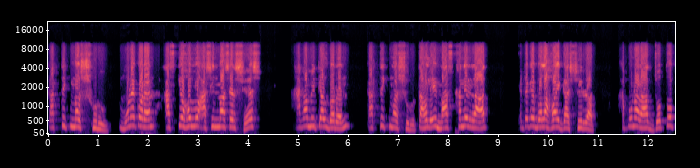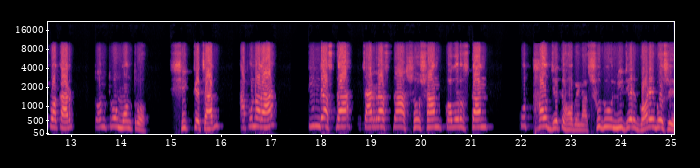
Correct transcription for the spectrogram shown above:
কার্তিক মাস শুরু। মনে করেন, আজকে হলো আশ্বিন মাসের শেষ। আগামীকাল ধরেন কার্তিক মাস শুরু। তাহলে এই মাঝখানের রাত, এটাকে বলা হয় গাছির রাত। আপনারা যত প্রকার তন্ত্র মন্ত্র শিখতে চান, আপনারা তিন রাস্তা, চার রাস্তা, শ্মশান, কবরস্থান, কোথাও যেতে হবে না। শুধু নিজের ঘরে বসে,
